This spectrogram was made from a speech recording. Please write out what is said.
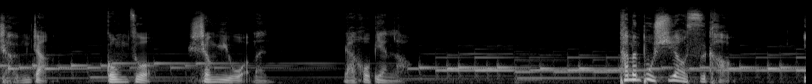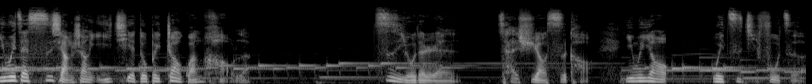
成长、工作、生育我们。然后变老，他们不需要思考，因为在思想上一切都被照管好了。自由的人才需要思考，因为要为自己负责。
